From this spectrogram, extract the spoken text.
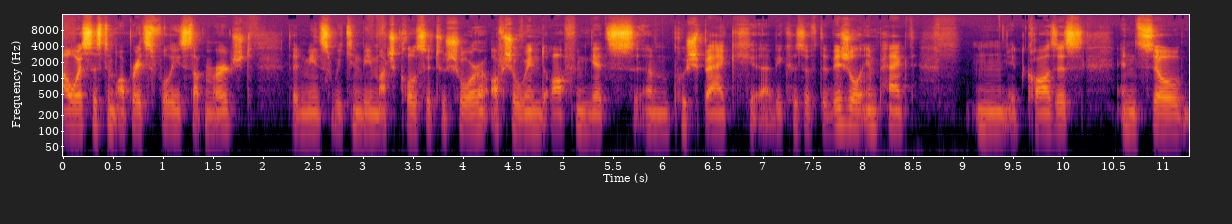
our system operates fully submerged that means we can be much closer to shore. Offshore wind often gets um, pushed back uh, because of the visual impact um, it causes. And so,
